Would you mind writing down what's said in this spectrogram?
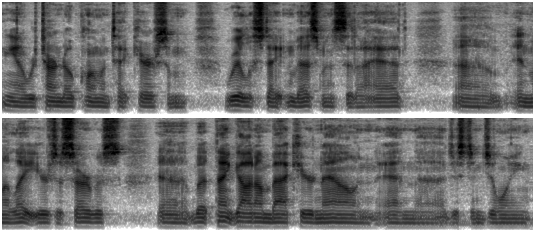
you know return to Oklahoma and take care of some real estate investments that I had um, in my late years of service. Uh, but thank God I'm back here now and and uh, just enjoying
